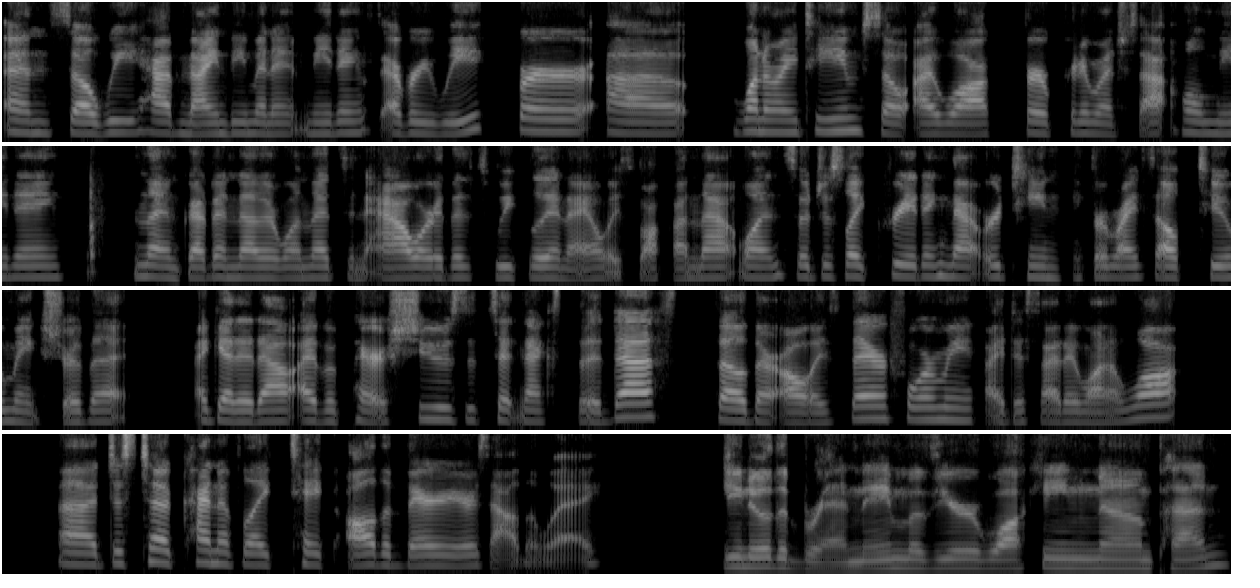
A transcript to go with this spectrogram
And so we have 90 minute meetings every week for uh, one of my teams. So I walk for pretty much that whole meeting. And then I've got another one that's an hour that's weekly, and I always walk on that one. So just like creating that routine for myself to make sure that I get it out. I have a pair of shoes that sit next to the desk. So they're always there for me if I decide I want to walk, uh, just to kind of like take all the barriers out of the way. Do you know the brand name of your walking um, pad?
